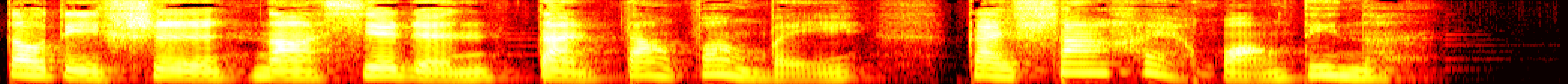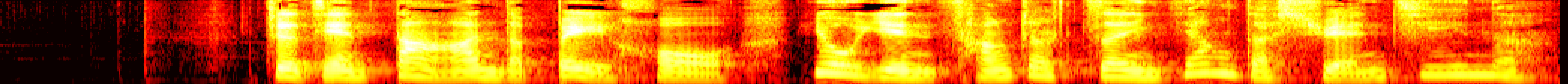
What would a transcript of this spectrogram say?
到底是哪些人胆大妄为，敢杀害皇帝呢？这件大案的背后又隐藏着怎样的玄机呢？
